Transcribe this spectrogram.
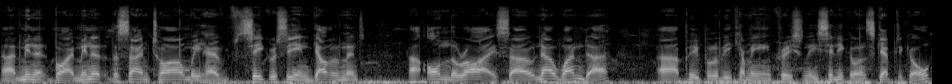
uh, minute by minute. At the same time, we have secrecy in government uh, on the rise, so no wonder uh, people are becoming increasingly cynical and sceptical,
